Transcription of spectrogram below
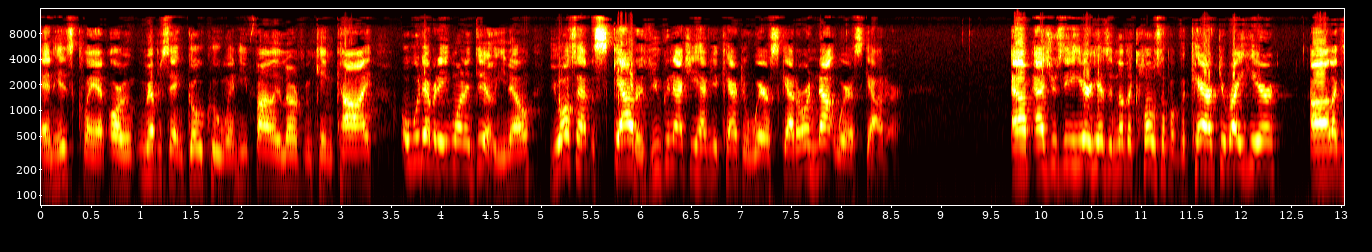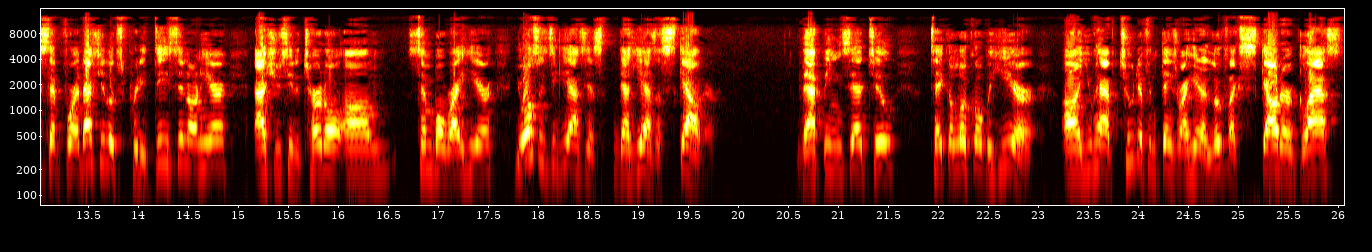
and his clan, or represent Goku when he finally learned from King Kai, or whatever they want to do, you know. You also have the scouters. You can actually have your character wear a scouter or not wear a scouter. Um, as you see here, here's another close-up of a character right here. Uh, like I said before, it actually looks pretty decent on here. As you see the turtle um, symbol right here. You also see he has his, that he has a scouter. That being said, too, take a look over here. Uh, you have two different things right here that looks like scouter glass,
